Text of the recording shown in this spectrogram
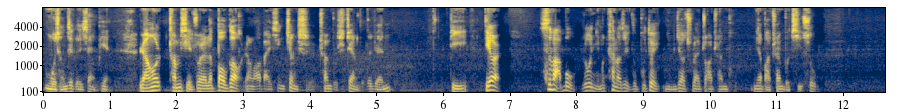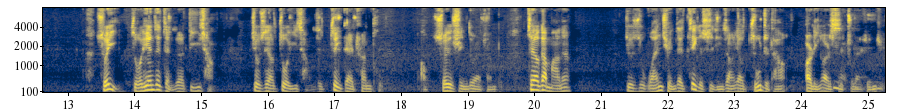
抹成这个相片，然后他们写出来的报告，让老百姓证实川普是这样子的人。第一，第二，司法部，如果你们看到这个不对，你们就要出来抓川普，你要把川普起诉。所以昨天这整个第一场，就是要做一场，就罪在川普，好，所有事情都在川普。这要干嘛呢？就是完全在这个事情上要阻止他二零二四出来选举。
